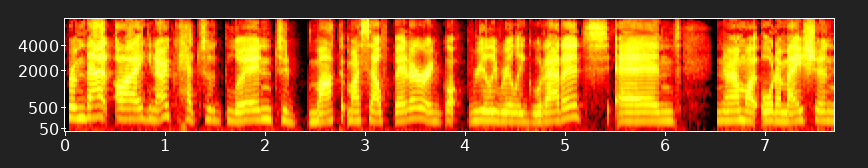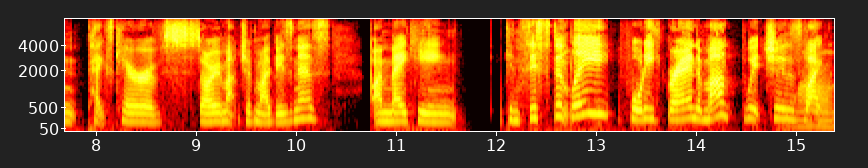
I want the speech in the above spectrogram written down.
from that, I, you know, had to learn to market myself better and got really, really good at it. And now my automation takes care of so much of my business. I'm making consistently 40 grand a month, which is wow. like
